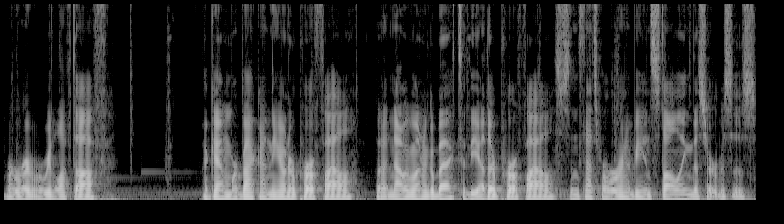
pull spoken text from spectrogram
We're right where we left off. Again, we're back on the owner profile, but now we want to go back to the other profile since that's where we're going to be installing the services.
